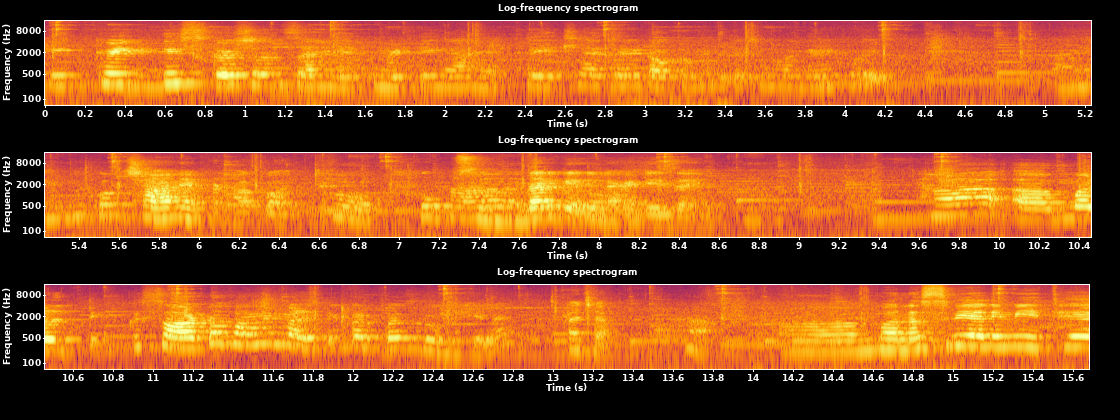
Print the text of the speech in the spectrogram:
की क्विक डिस्कशन्स आहेत मीटिंग आहेत ते इथल्या इथे डॉक्युमेंटेशन वगैरे होईल. खूप छान आहे पण हा कॉन्टेंट हो. खूप सुंदर केलेला. आहे डिझाईन. हा मल्टी सॉर्ट ऑफ आम्ही मल्टीपर्पज रूम केला. अच्छा. हां. मनस्वी आणि मी इथे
